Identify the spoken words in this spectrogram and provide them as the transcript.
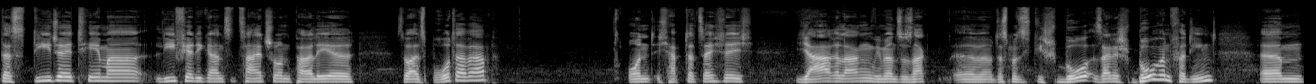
das DJ-Thema lief ja die ganze Zeit schon parallel so als Broterwerb. Und ich habe tatsächlich jahrelang, wie man so sagt, äh, dass man sich die Spor seine Sporen verdient, ähm,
